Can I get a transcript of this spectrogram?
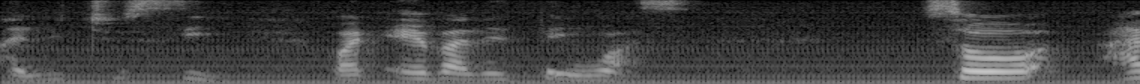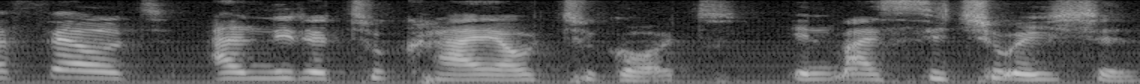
I need to see whatever the thing was. So I felt I needed to cry out to God in my situation.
